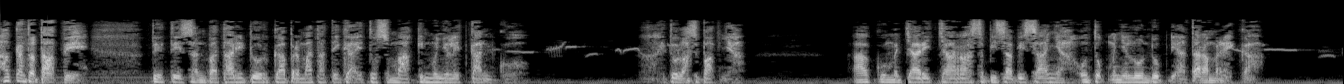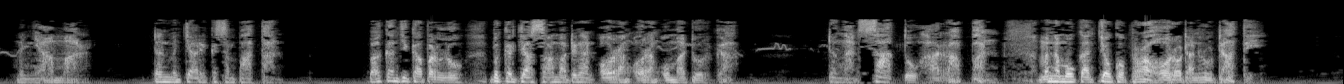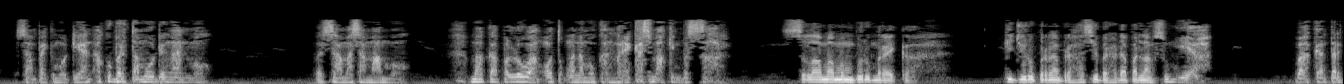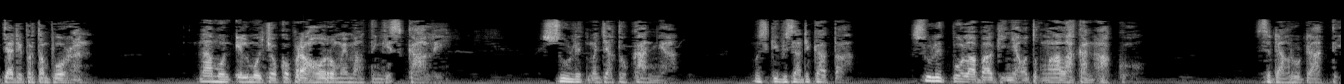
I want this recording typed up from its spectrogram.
Akan tetapi, titisan Batari Durga bermata tiga itu semakin menyulitkanku. Itulah sebabnya, aku mencari cara sebisa-bisanya untuk menyelundup di antara mereka. Menyamar dan mencari kesempatan. Bahkan jika perlu, bekerja sama dengan orang-orang umat Durga. Dengan satu harapan, menemukan Joko Prahoro dan Rudati. Sampai kemudian aku bertemu denganmu. Bersama-samamu, maka peluang untuk menemukan mereka semakin besar. Selama memburu mereka, Kijuru pernah berhasil berhadapan langsung? Iya, bahkan terjadi pertempuran. Namun ilmu Joko Prahoro memang tinggi sekali sulit menjatuhkannya. Meski bisa dikata, sulit pula baginya untuk mengalahkan aku. Sedang Rudati,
